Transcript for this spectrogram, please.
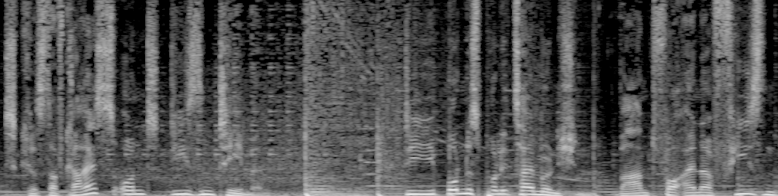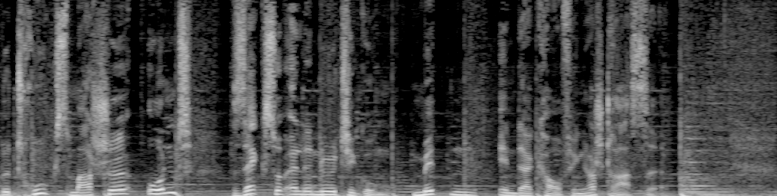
Mit Christoph Kreis und diesen Themen. Die Bundespolizei München warnt vor einer fiesen Betrugsmasche und sexuelle Nötigung mitten in der Kaufinger Straße.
